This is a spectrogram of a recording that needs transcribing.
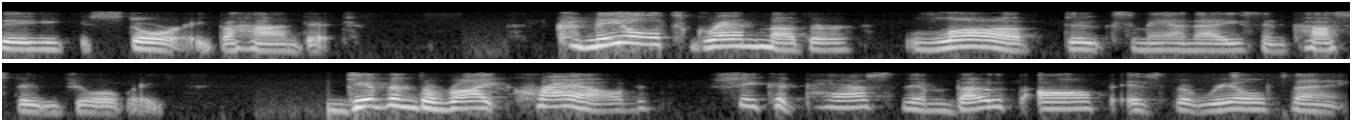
the story behind it. Camille's grandmother loved Duke's mayonnaise and costume jewelry. Given the right crowd, she could pass them both off as the real thing.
